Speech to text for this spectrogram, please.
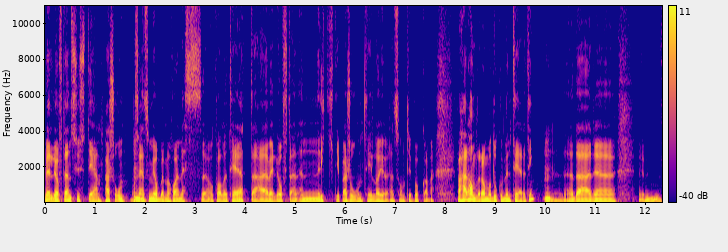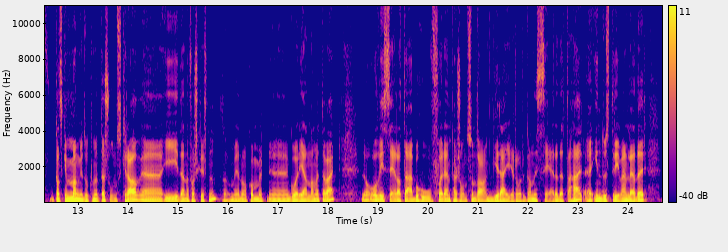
veldig ofte en systemperson. Altså mm. en som jobber med HMS og kvalitet. Er veldig ofte en, en, riktig person til å gjøre en sånn type oppgave. For her handler det om å dokumentere ting. Mm. Det er uh, ganske mange dokumentasjonskrav uh, i denne forskriften, som vi nå kommer, går igjennom etter hvert. Og vi ser at det er behov for en person som da greier å organisere dette her. Industrivernleder Eh,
